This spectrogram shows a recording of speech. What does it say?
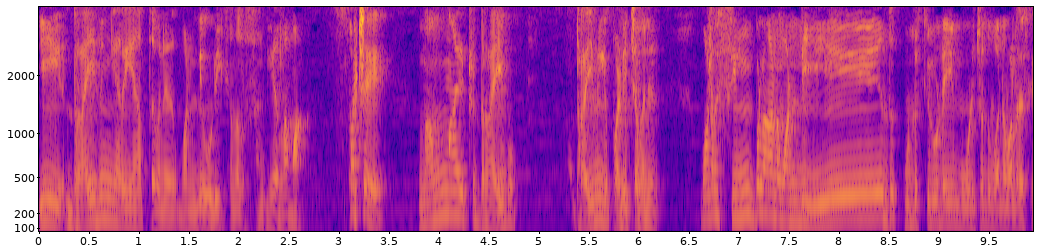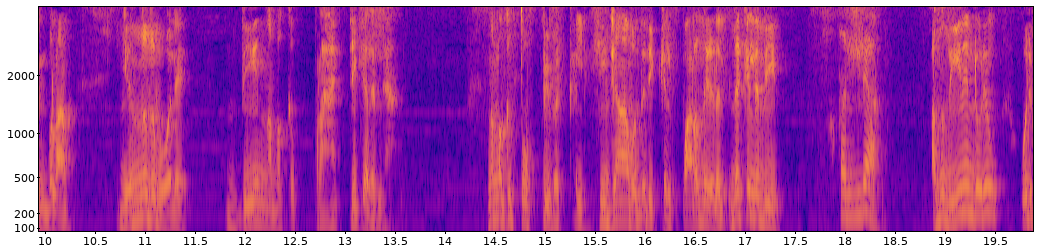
ഈ ഡ്രൈവിംഗ് അറിയാത്തവന് വണ്ടി ഓടിക്കുന്നത് സങ്കീർണമാണ്. പക്ഷേ നന്നായിട്ട് ഡ്രൈവ് ഡ്രൈവിംഗ് പഠിച്ചവന് വളരെ സിമ്പിളാണ് വണ്ടി. ഏത് കുടുക്കിലൂടെയും ഓടിച്ചുകൊണ്ട് പോകാൻ വളരെ സിമ്പിളാണ് എന്നതുപോലെ ദീൻ നമുക്ക് പ്രാക്ടിക്കൽ അല്ല നമുക്ക് തൊപ്പി വെക്കൽ ഹിജാബ് ധരിക്കൽ പറതയിടൽ ഇതൊക്കെയല്ലേ ദീൻ? അതല്ല. അത് ദീനിന്റെ ഒരു ഒരു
